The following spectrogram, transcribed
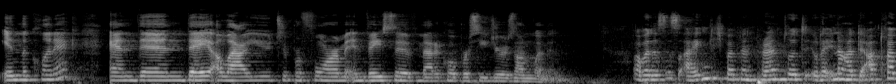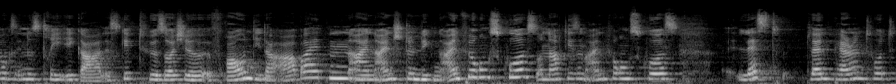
in the clinic, and then they allow you to perform invasive medical procedures on women. Aber das ist eigentlich bei Planned Parenthood oder innerhalb der Abtreibungsindustrie egal. Es gibt für solche Frauen, die da arbeiten, einen einstündigen Einführungskurs und nach diesem Einführungskurs lässt Planned Parenthood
